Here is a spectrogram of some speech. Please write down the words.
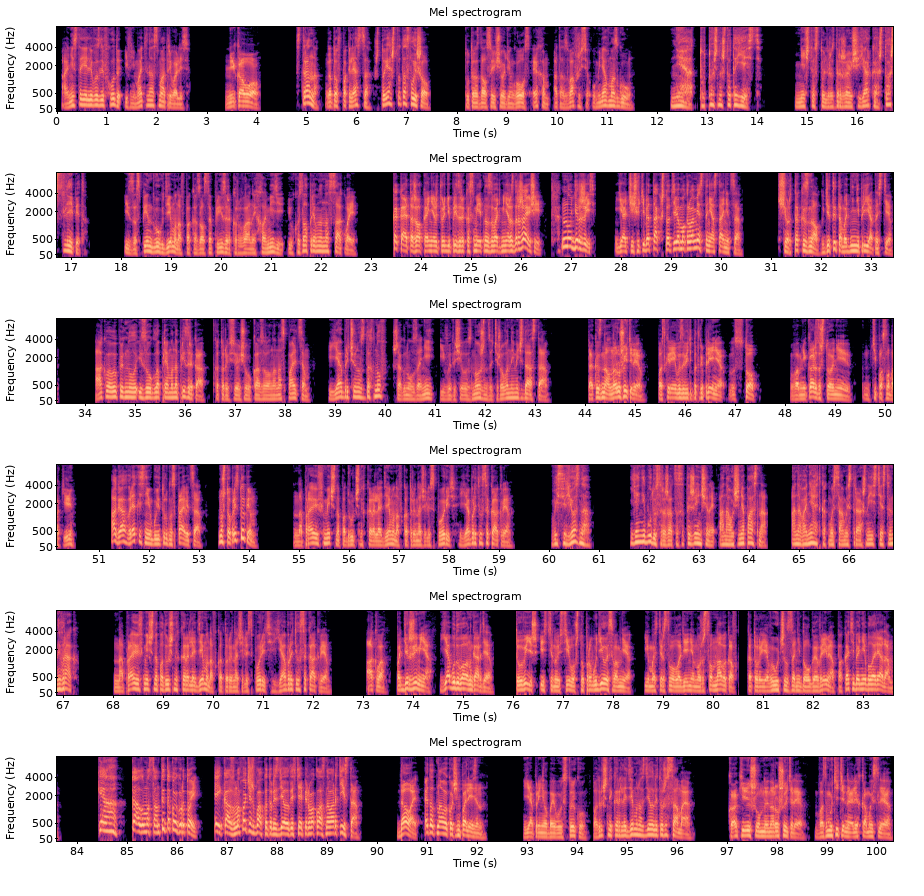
Они стояли возле входа и внимательно осматривались. «Никого!» Странно, готов поклясться, что я что-то слышал. Тут раздался еще один голос эхом, отозвавшийся у меня в мозгу. Нет, тут точно что-то есть. Нечто столь раздражающе яркое, что аж слепит. Из-за спин двух демонов показался призрак рваной хламиди и указал прямо на нас с Аквой. Какая-то жалкая нежить вроде призрака смеет называть меня раздражающей? Ну, держись. Я очищу тебя так, что от тебя мокрого места не останется. Черт, так и знал, где ты, там одни неприятности. Аква выпрыгнула из-за угла прямо на призрака, который все еще указывал на нас пальцем, и я, обреченно вздохнув, шагнул за ней и вытащил из ножен зачарованный меч Даста. «Так и знал, нарушители! Поскорее вызовите подкрепление! Стоп! Вам не кажется, что они... типа слабаки?» «Ага, вряд ли с ними будет трудно справиться. Ну что, приступим?» Направив меч на подручных короля демонов, которые начали спорить, я обратился к Акве. «Вы серьезно? Я не буду сражаться с этой женщиной, она очень опасна. Она воняет, как мой самый страшный естественный враг». Направив меч на подручных короля демонов, которые начали спорить, я обратился к Акве. «Аква, поддержи меня, я буду в авангарде. Ты увидишь истинную силу, что пробудилась во мне, и мастерство владения множеством навыков, которые я выучил за недолгое время, пока тебя не было рядом. Кя! Казума-сан, ты такой крутой! Эй, Казума, хочешь баф, который сделает из тебя первоклассного артиста? Давай, этот навык очень полезен. Я принял боевую стойку, подручные короля демонов сделали то же самое. Какие шумные нарушители! Возмутительное легкомыслие!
